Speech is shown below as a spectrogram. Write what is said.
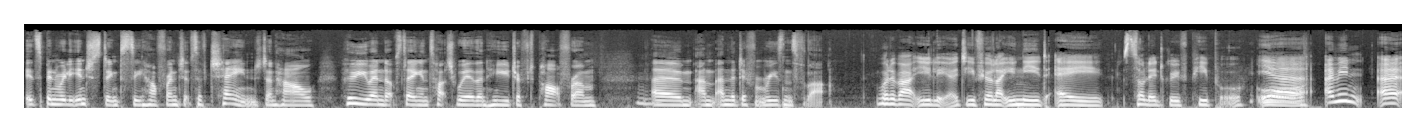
it's been really interesting to see how friendships have changed and how who you end up staying in touch with and who you drift apart from, um, and, and the different reasons for that. What about you, Leo? Do you feel like you need a solid group of people? Or... Yeah, I mean, uh,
